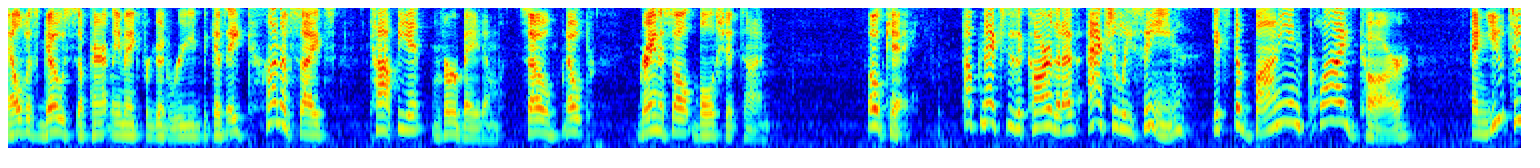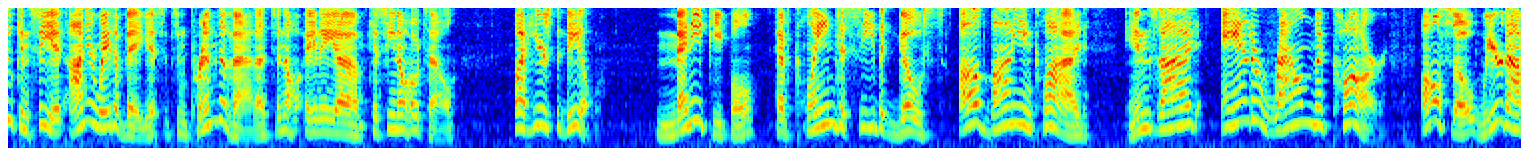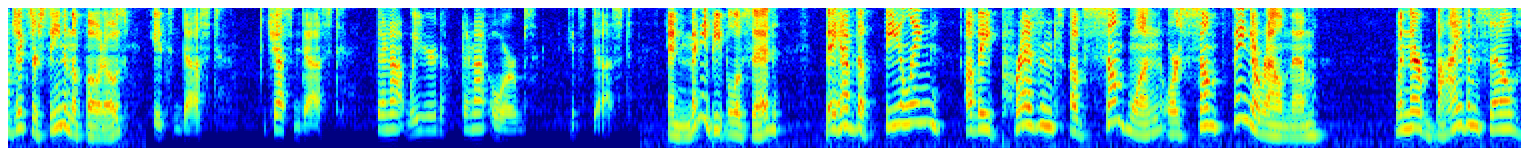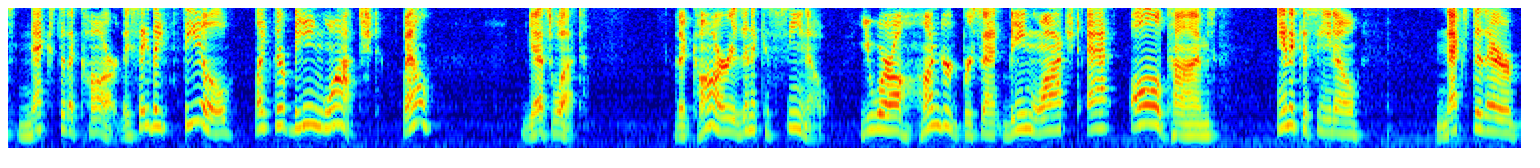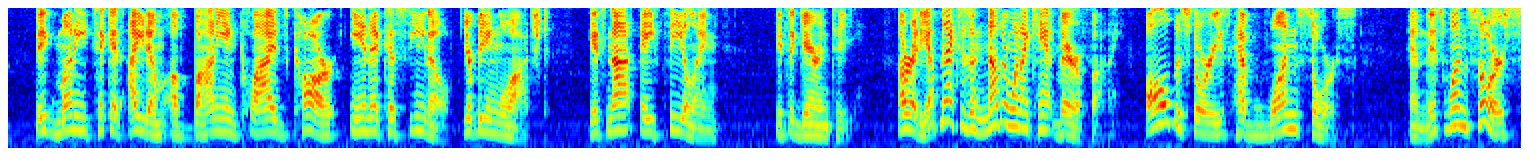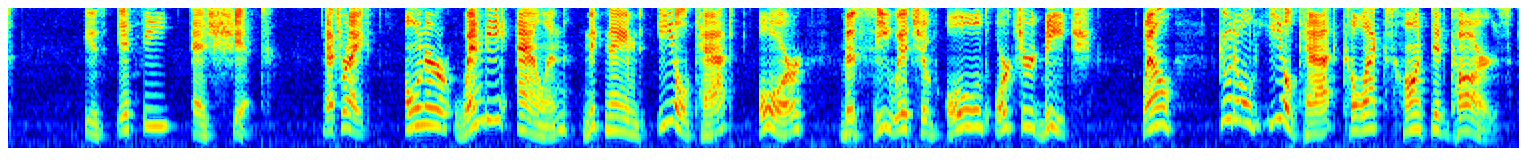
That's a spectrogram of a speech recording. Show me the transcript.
Elvis ghosts apparently make for good read because a ton of sites copy it verbatim. So, nope, grain of salt bullshit time. Okay, up next is a car that I've actually seen. It's the Bonnie and Clyde car, and you too can see it on your way to Vegas. It's in Primm, Nevada. It's in a, in a uh, casino hotel. But here's the deal many people have claimed to see the ghosts of Bonnie and Clyde inside and around the car. Also, weird objects are seen in the photos. It's dust. Just dust. They're not weird. They're not orbs. It's dust. And many people have said they have the feeling of a presence of someone or something around them when they're by themselves next to the car. They say they feel like they're being watched. Well, guess what? The car is in a casino. You are 100% being watched at all times in a casino next to their big money ticket item of Bonnie and Clyde's car in a casino. You're being watched. It's not a feeling, it's a guarantee. Alrighty, up next is another one I can't verify. All the stories have one source, and this one source is iffy as shit. That's right, owner Wendy Allen, nicknamed Eel Cat or the Sea Witch of Old Orchard Beach, well, good old Eel Cat collects haunted cars.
